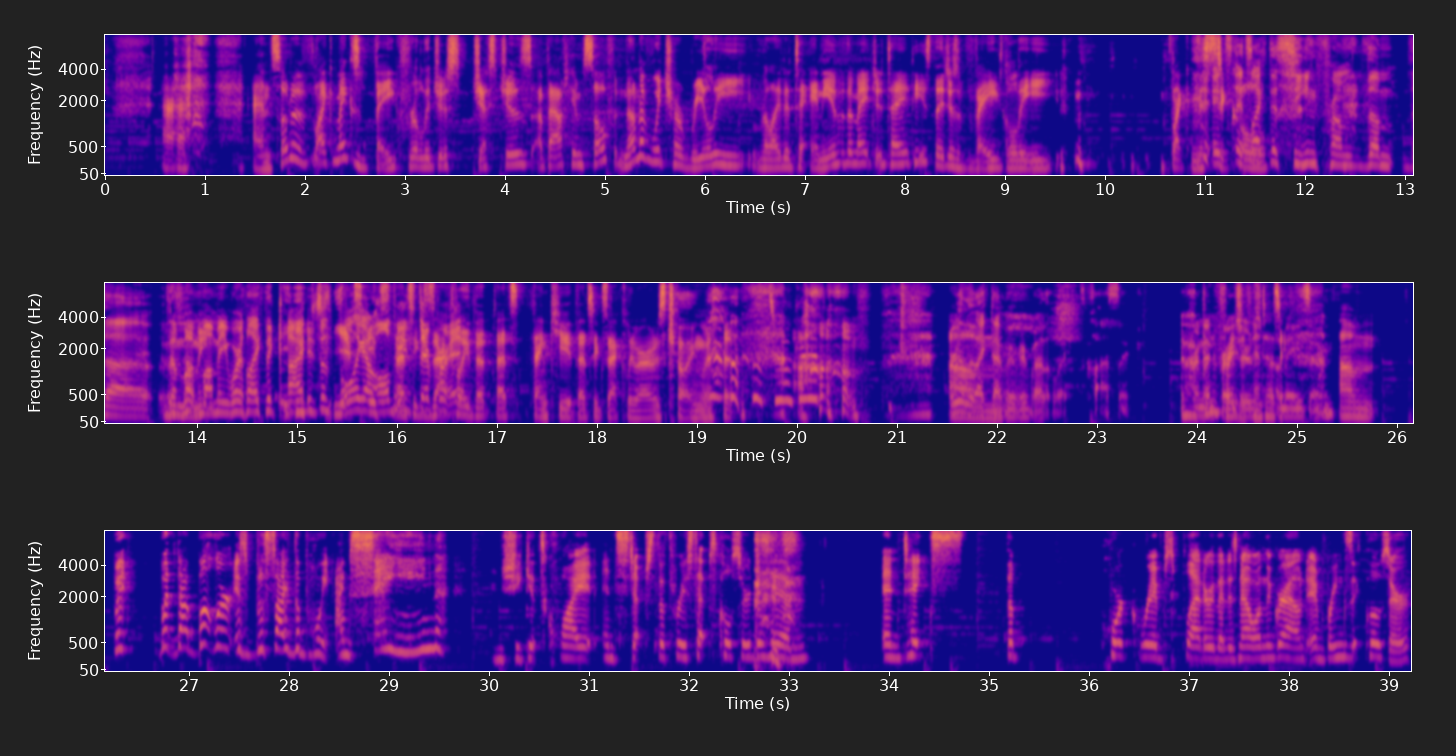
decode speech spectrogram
Uh, and sort of like makes vague religious gestures about himself, none of which are really related to any of the major deities. They're just vaguely like mystical. it's like the scene from the the The Mummy? where like the guy is just Yes, pulling out all that's these different. exactly that. That's thank you. That's exactly where I was going with it. That's real good. Um, I really like that um, movie, by the way. It's classic. Brendan Fraser, fantastic. amazing. Um, But but that butler is beside the point. I'm saying. And she gets quiet and steps the three steps closer to him and takes the pork ribs platter that is now on the ground and brings it closer.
